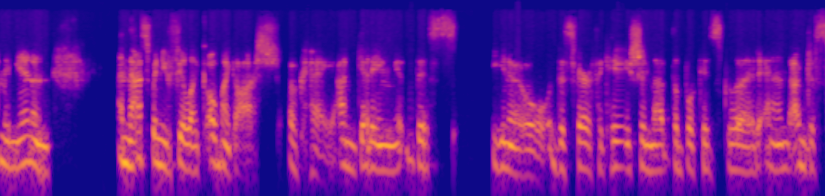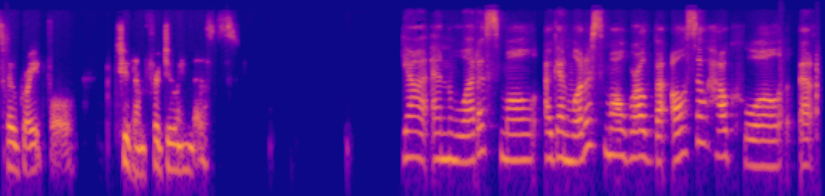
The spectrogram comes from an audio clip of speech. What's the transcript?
coming in and and that's when you feel like, oh my gosh, okay, I'm getting this, you know, this verification that the book is good. And I'm just so grateful to them for doing this. Yeah. And what a small, again, what a small world, but also how cool that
